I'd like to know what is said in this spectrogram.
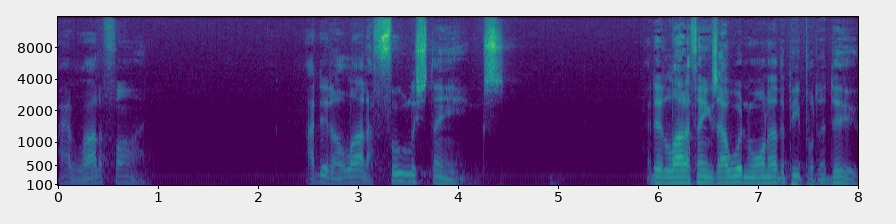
I had a lot of fun. I did a lot of foolish things. I did a lot of things I wouldn't want other people to do.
